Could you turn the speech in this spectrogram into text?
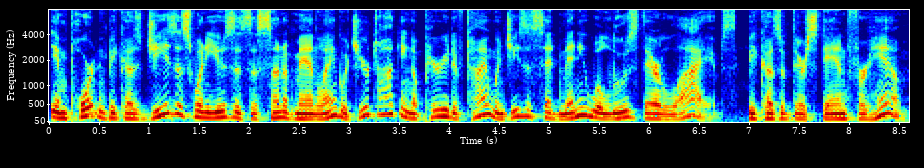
important because Jesus, when he uses the Son of Man language, you're talking a period of time when Jesus said many will lose their lives because of their stand for him.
